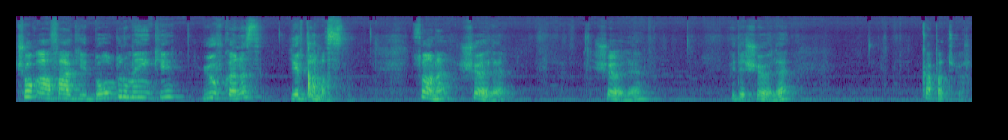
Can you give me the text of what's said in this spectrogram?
Çok afaki doldurmayın ki yufkanız yırtılmasın. Sonra şöyle şöyle bir de şöyle kapatıyorum.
